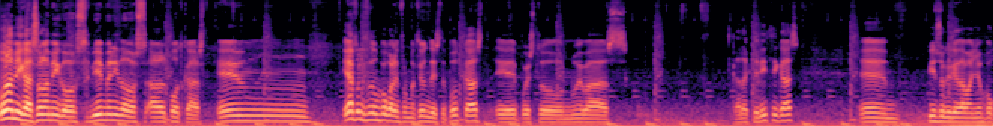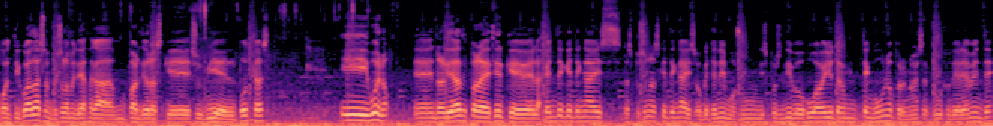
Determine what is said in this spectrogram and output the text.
Hola amigas, hola amigos, bienvenidos al podcast. He actualizado un poco la información de este podcast, he puesto nuevas características. Eh, pienso que quedaban ya un poco anticuadas, aunque solamente hace un par de horas que subí el podcast. Y bueno, en realidad es para decir que la gente que tengáis, las personas que tengáis o que tenemos un dispositivo Huawei, yo tengo uno, pero no es el que uso diariamente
